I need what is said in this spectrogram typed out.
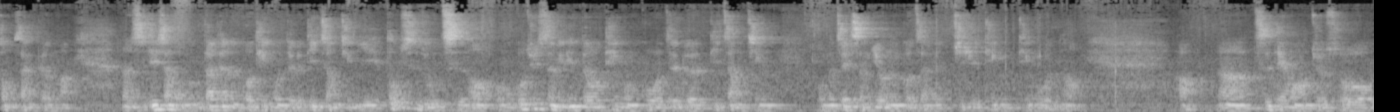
种善根嘛。那实际上我们大家能够听闻这个《地藏经》，也都是如此哦。我们过去生一定都听闻过这个《地藏经》，我们这一生又能够再继续听听闻哦。好，那四天王就说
